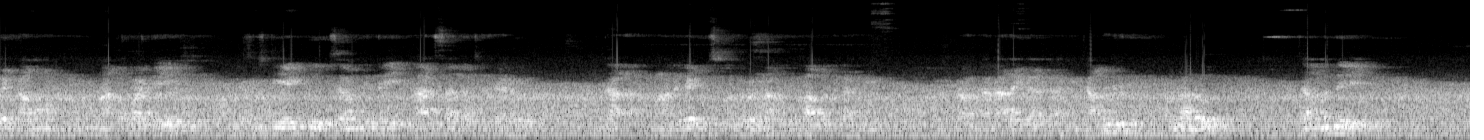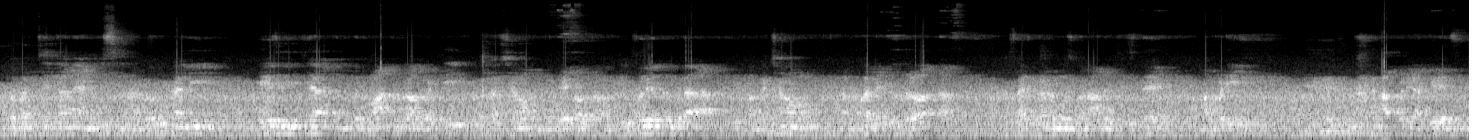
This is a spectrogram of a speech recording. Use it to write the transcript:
కోరే గ్రామం నాతో పాటు సిక్స్టీ ఎయిట్ సెవెంటీ త్రీ రాజస్థాన్లో చదివారు ఇంకా మా రిలేటివ్స్ కొందరు నాకు బాబు కానీ తర్వాత రాధయ్య గారు కానీ చాలామంది ఉన్నారు చాలామంది ఒక పరిచయంగానే అనిపిస్తున్నారు కానీ ఏది రీత్యా కొందరు మార్పులు కాబట్టి ఒక క్షణం లేట్ అవుతా కూడా ఒక క్షణం నమ్మలేదు తర్వాత ఒకసారి కళ్ళు మూసుకొని ఆలోచిస్తే అప్పటి అప్పటి అక్యూరియన్స్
